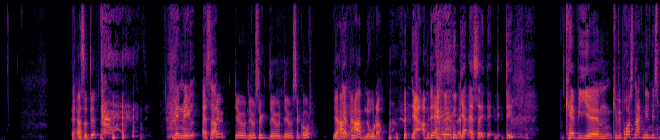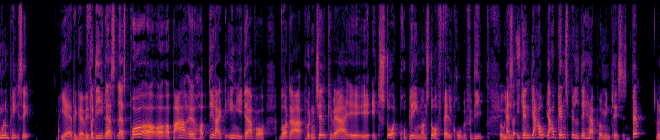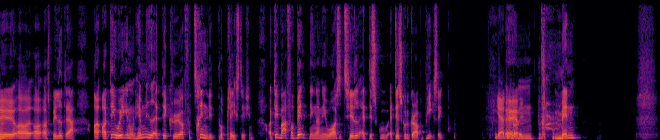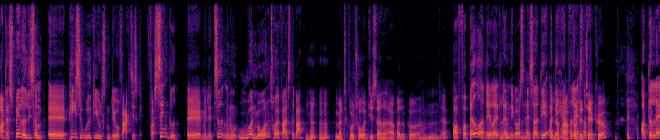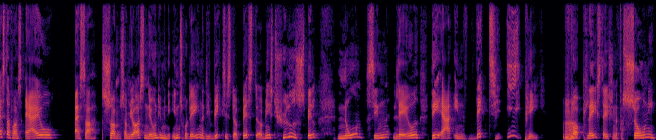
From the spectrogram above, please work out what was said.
Ja. Altså, det, Men Mikkel, altså... det, er jo- det, er jo, det, er jo det, er jo, det er jo så kort. Jeg har, Jeg jeg, kunne- jeg har noter. Ja, om det, ja altså... Det, det, kan vi, øhm, kan vi prøve at snakke en lille smule om PC? ja, det kan vi. Fordi lad os, lad os prøve at, at, at bare øh, hoppe direkte ind i der, hvor, hvor der potentielt kan være øh, et stort problem og en stor faldgruppe. Fordi, Oh, yes. altså igen, jeg har, jeg har jo genspillet det her på min PlayStation 5, Mhm. mm-hmm. øh, og, og, og spillet der. Og, og det er jo ikke nogen hemmelighed, at det kører fortrinligt på PlayStation. Og det var forventningerne jo også til, at det skulle, at det skulle det gøre på PC. Ja, det gjorde det ikke. Øhm, men og da spillet ligesom øh, PC-udgivelsen blev jo faktisk forsinket øh, med lidt tid, med nogle uger, en måned tror jeg faktisk det var, Mm-hmm, mm-hmm. Man skulle jo tro, at de så havde arbejdet på um, ja. og forbedre det eller et eller andet, ikke også? Altså det, og Eller det her bare The få Last det of, til at køre. og The Last of Us er jo altså, som, som jeg også nævnte i min intro, det er en af de vigtigste og bedste og mest hyldede spil nogensinde lavet. Det er en vigtig IP mm-hmm. for Playstation for Sony.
